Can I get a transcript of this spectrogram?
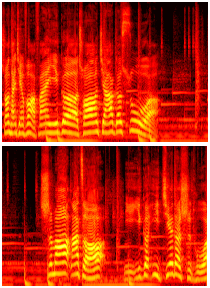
双弹前锋啊，翻一个窗加个速。吃猫拉走，你一个一阶的使徒，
